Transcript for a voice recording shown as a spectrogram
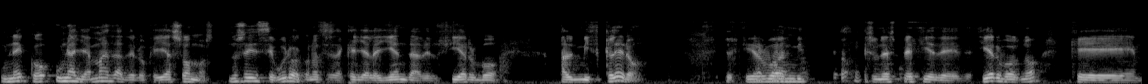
un eco, una llamada de lo que ya somos. No sé, seguro que conoces aquella leyenda del ciervo almizclero. El ciervo almizclero es una especie de, de ciervos, ¿no? Que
